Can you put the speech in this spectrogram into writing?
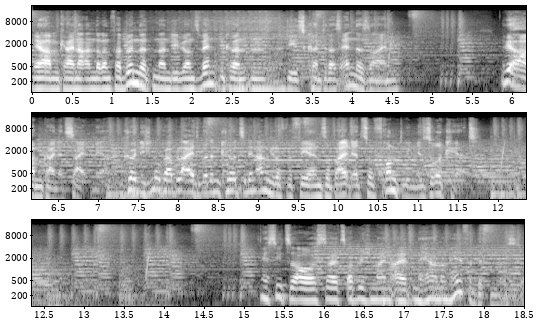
Wir haben keine anderen Verbündeten, an die wir uns wenden könnten. Dies könnte das Ende sein. Wir haben keine Zeit mehr. König Luca Bleit wird in Kürze den Angriff befehlen, sobald er zur Frontlinie zurückkehrt. Es sieht so aus, als ob ich meinen alten Herrn um Hilfe bitten müsste.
